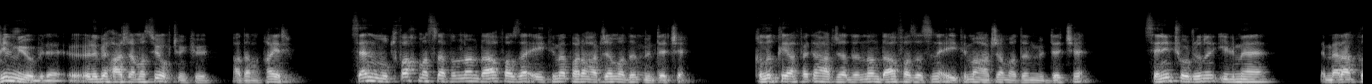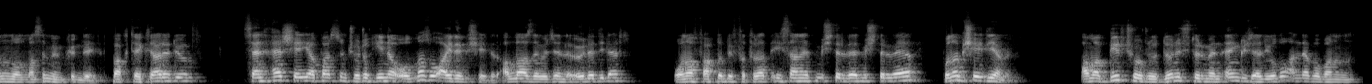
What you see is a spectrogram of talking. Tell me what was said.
Bilmiyor bile. Öyle bir harcaması yok çünkü adamın. Hayır. Sen mutfak masrafından daha fazla eğitime para harcamadığın müddetçe, kılık kıyafete harcadığından daha fazlasını eğitime harcamadığın müddetçe senin çocuğunun ilme e, merakının olması mümkün değil. Bak tekrar ediyorum. Sen her şeyi yaparsın çocuk yine olmaz o ayrı bir şeydir. Allah Azze ve Celle öyle diler. Ona farklı bir fıtrat ihsan etmiştir, vermiştir veya buna bir şey diyemem. Ama bir çocuğu dönüştürmenin en güzel yolu anne babanın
